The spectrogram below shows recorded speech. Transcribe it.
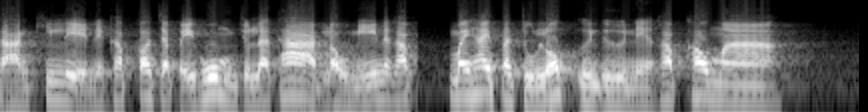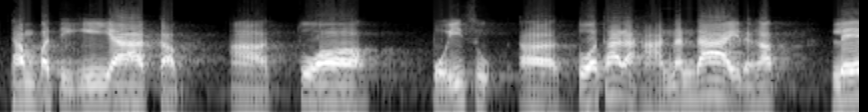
สารคิเลตเนี่ยครับก็จะไปหุ้มจุลธาตุเหล่านี้นะครับ ไม่ให้ประจุลบอื่นๆเนี่ยครับเข้ามาทำปฏิกิริยากับตัวปุ๋ยตัวธาตุอาหารนั้นได้นะครับ และ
